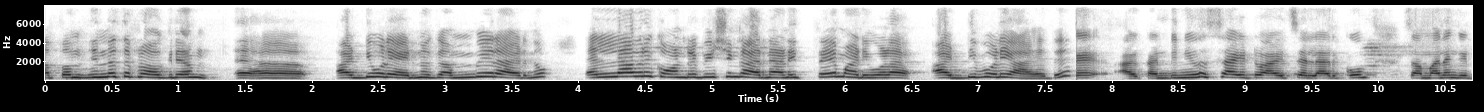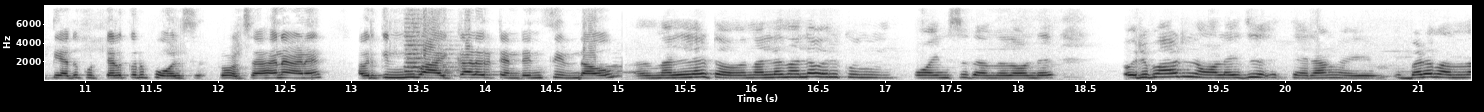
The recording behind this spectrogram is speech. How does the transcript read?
അപ്പം ഇന്നത്തെ പ്രോഗ്രാം അടിപൊളിയായിരുന്നു ഗംഭീരായിരുന്നു. എല്ലാവരും കോൺട്രിബ്യൂഷൻ കാരനാണ്. ഇത്രയും അടിപൊളി അടിപൊളിയായത്. കണ്ടിന്യൂസ് ആയിട്ട് വായിച്ച എല്ലാവർക്കും സമ്മാനം കിട്ടി. അത് കുട്ടികൾക്കൊരു ഒരു പ്രോത്സാഹനമാണ്. അവർക്ക് ഇനി വായിക്കാനുള്ള ഒരു ടെൻഡൻസി ഉണ്ടാവും. നല്ല നല്ല നല്ല ഒരു പോയിന്റ്സ് തന്നതുകൊണ്ട് ഒരുപാട് നോളേജ് തരാൻ കഴിയും. ഇവിടെ വന്ന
